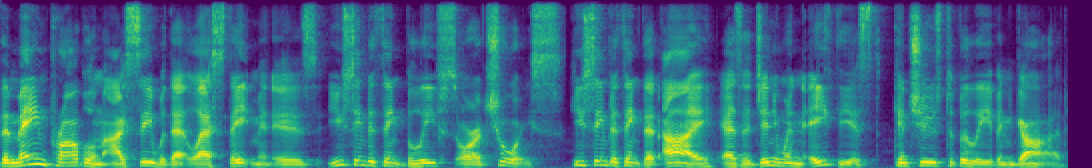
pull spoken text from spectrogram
The main problem I see with that last statement is you seem to think beliefs are a choice. You seem to think that I, as a genuine atheist, can choose to believe in God,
